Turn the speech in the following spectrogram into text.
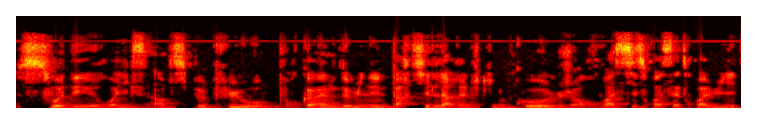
soit des rois X un petit peu plus haut pour quand même dominer une partie de la range qui nous call, genre roi 6, roi 7, roi 8,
